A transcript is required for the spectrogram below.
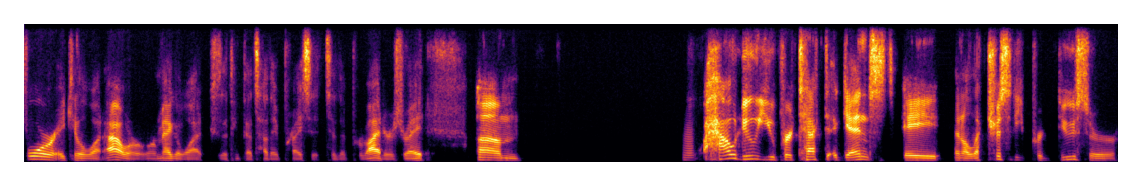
for a kilowatt hour or megawatt, because I think that's how they price it to the providers, right? Um, how do you protect against a an electricity producer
